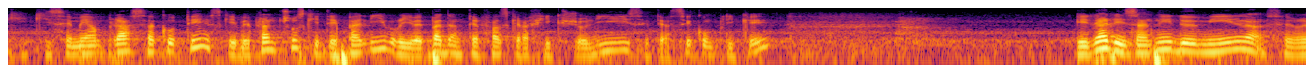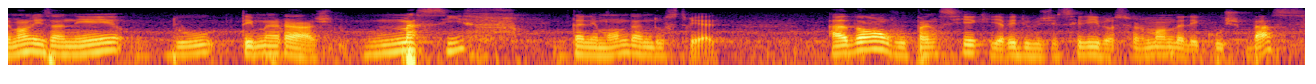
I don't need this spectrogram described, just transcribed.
qui, qui s'est mis en place à côté, parce qu'il y avait plein de choses qui n'étaient pas libres, il n'y avait pas d'interface graphique jolie, c'était assez compliqué. Et là, les années 2000, c'est vraiment les années du démarrage massif dans le monde industriel. Avant, vous pensiez qu'il y avait du logiciel libre seulement dans les couches basses,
